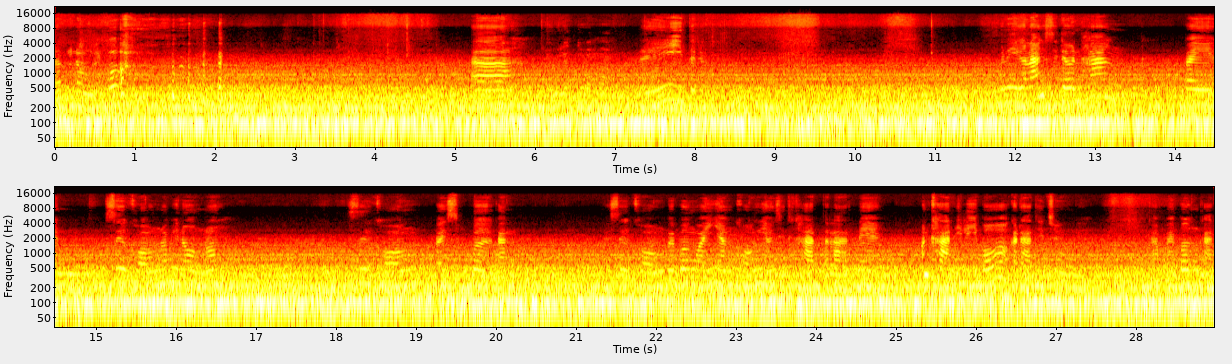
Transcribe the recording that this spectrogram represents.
ล้วพี่น้องเลยโอ้ อ่าไอ้แต่เดี๋ยววันนี้กำลังสิเดินทางไปอั่นซื้อของเนาะพี่น้องเนาะซื้อของไปซูเปอร์กัน ไปซื้อของไปเบิ่งไว้หยังของหยังสิขาดตลาดแน่ มันขาดอีหลีบ่กระดาษทิชชู่กลับไปเบิ่งกัน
